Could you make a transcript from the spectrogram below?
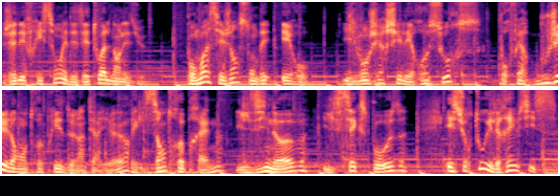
j'ai des frissons et des étoiles dans les yeux. Pour moi, ces gens sont des héros. Ils vont chercher les ressources pour faire bouger leur entreprise de l'intérieur, ils entreprennent, ils innovent, ils s'exposent et surtout ils réussissent.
